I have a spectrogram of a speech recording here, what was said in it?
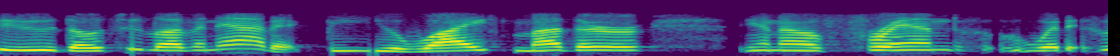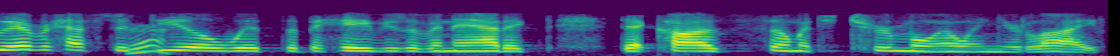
to those who love an addict, be you a wife, mother, you know, friend, wh- whoever has to Sure. deal with the behaviors of an addict that cause so much turmoil in your life.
